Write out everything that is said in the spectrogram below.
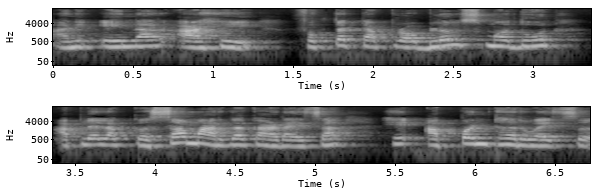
आणि येणार आहे. फक्त त्या प्रॉब्लेम्समधून आपल्याला कसा मार्ग काढायचा हे आपण ठरवायचं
